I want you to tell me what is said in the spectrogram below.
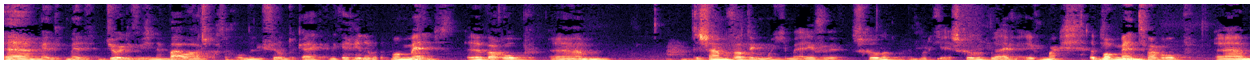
eh, met, met Joy Division en Bauhaus achtergronden die film te kijken. En ik herinner me het moment eh, waarop, ehm, de samenvatting moet je me even schuldig, moet ik je schuldig blijven even, maar het moment waarop ehm,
